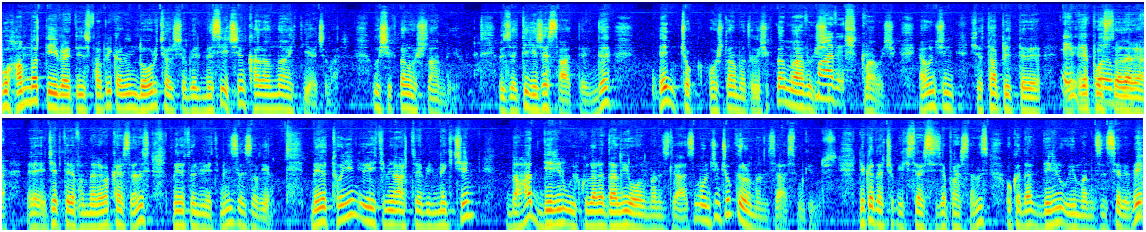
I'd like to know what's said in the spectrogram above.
bu ham maddeyi verdiğiniz fabrikanın doğru çalışabilmesi için karanlığa ihtiyacı var. Işıktan hoşlanmıyor. Özellikle gece saatlerinde en çok hoşlanmadığı ışıktan mavi ışık. Mavi ışık. Mavi ışık. Yani onun için işte tabletlere, e, e-postalara, e, cep telefonlarına bakarsanız melatonin üretiminiz azalıyor. Melatonin üretimini arttırabilmek için daha derin uykulara dalıyor olmanız lazım. Onun için çok yorulmanız lazım gündüz. Ne kadar çok egzersiz yaparsanız o kadar derin uyumanızın sebebi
